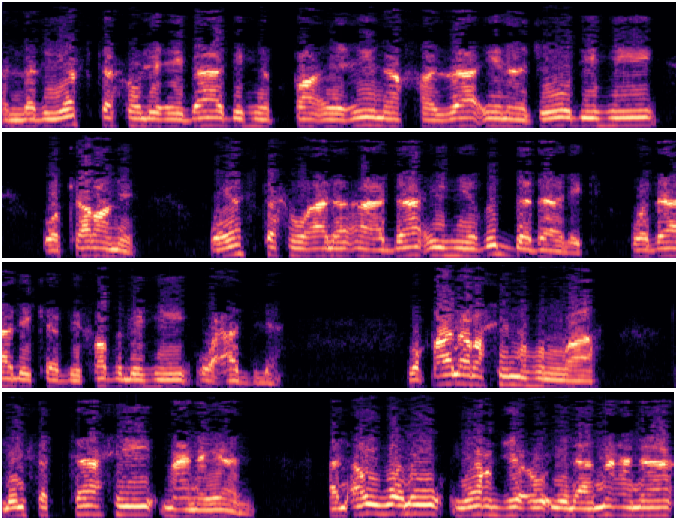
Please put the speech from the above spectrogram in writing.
الذي يفتح لعباده الطائعين خزائن جوده وكرمه ويفتح على أعدائه ضد ذلك وذلك بفضله وعدله. وقال رحمه الله للفتاح معنيان الأول يرجع إلى معنى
